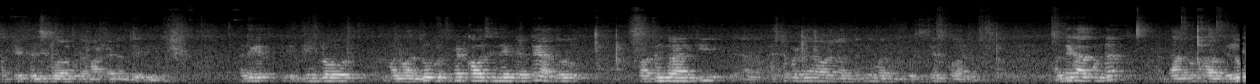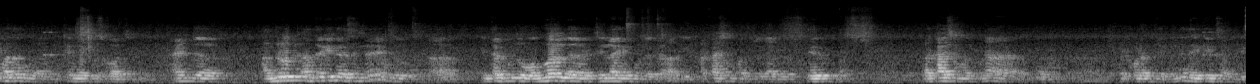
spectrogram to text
సబ్జెక్ట్ తెలిసిన వాళ్ళు కూడా మాట్లాడడం జరిగింది. అంటే దీంట్లో మనం అందరూ గుర్తుపెట్టుకోవాల్సింది ఏంటంటే అందరూ స్వాతంత్రానికి కష్టపడిన వాళ్ళందరినీ మనం గుర్తు చేసుకోవాలి. అంతేకాకుండా దాని ఒక విలువ మనం ముఖ్యంగా చూసుకోవాల్సింది అండ్ అందరూ అందరికీ తెలిసిందే ఇప్పుడు ఇంతకుముందు ఒంగోలు జిల్లా ఏముండదు అది ప్రకాశం పంతులు గారు పేరు ప్రకాశం అని కూడా పెట్టుకోవడం జరిగింది. నైన్టీన్ సెవెంటీ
